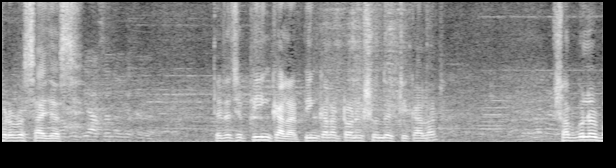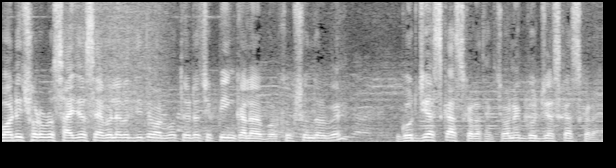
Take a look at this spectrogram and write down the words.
ছোটো বড়ো সাইজ আছে। তো এটা হচ্ছে পিঙ্ক কালার পিঙ্ক কালারটা অনেক সুন্দর একটি কালার সবগুলোর বডি ছোটো বড়ো সাইজ আছে অ্যাভেলেবেল দিতে পারব। তো এটা হচ্ছে পিঙ্ক কালার উপর খুব সুন্দরভাবে গর্জিয়াস কাজ করা থাকছে অনেক গর্জিয়াস কাজ করা।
